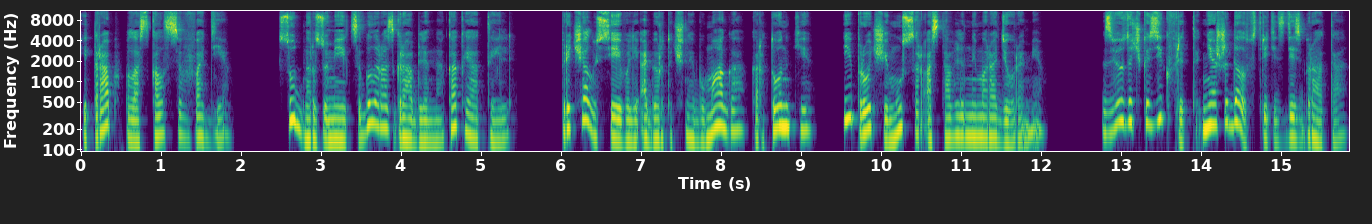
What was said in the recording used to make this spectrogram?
и трап полоскался в воде. Судно, разумеется, было разграблено, как и отель. Причал усеивали оберточная бумага, картонки и прочий мусор, оставленный мародерами. Звездочка Зигфрид не ожидал встретить здесь брата.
